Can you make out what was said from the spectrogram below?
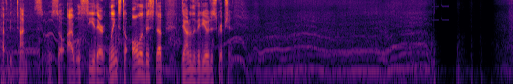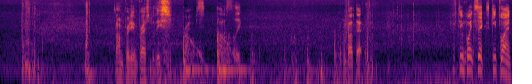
have a good time. So, so I will see you there. Links to all of this stuff down in the video description. I'm pretty impressed with these props, honestly. How about that? 15.6, keep flying.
